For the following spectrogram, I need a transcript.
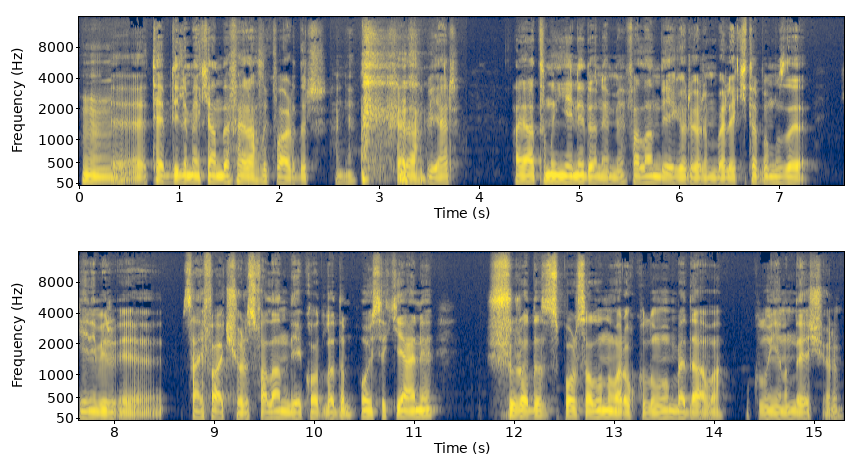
Hmm. E, tebdili mekanda ferahlık vardır. Hani ferah bir yer. Hayatımın yeni dönemi falan diye görüyorum böyle kitabımıza yeni bir e, sayfa açıyoruz falan diye kodladım. Oysa ki yani şurada spor salonu var okulumun bedava. Okulun yanında yaşıyorum.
